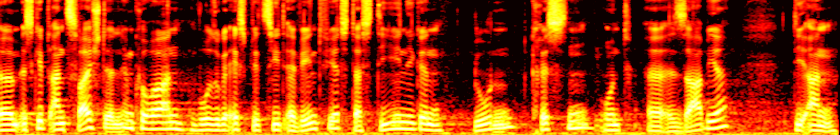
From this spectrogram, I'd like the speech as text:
Ähm, es gibt an zwei Stellen im Koran, wo sogar explizit erwähnt wird, dass diejenigen Juden, Christen und Sabier, die an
